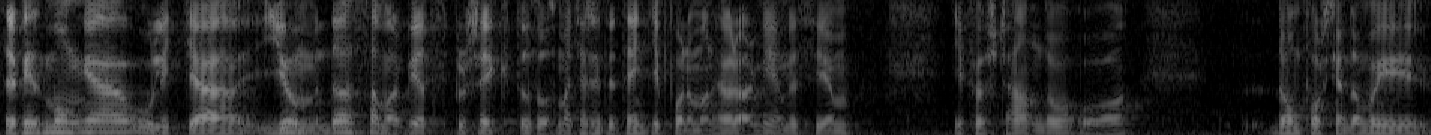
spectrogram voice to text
Så det finns många olika gömda samarbetsprojekt och så som man kanske inte tänker på när man hör Armémuseum i första hand. Och, och de forskarna de var ju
